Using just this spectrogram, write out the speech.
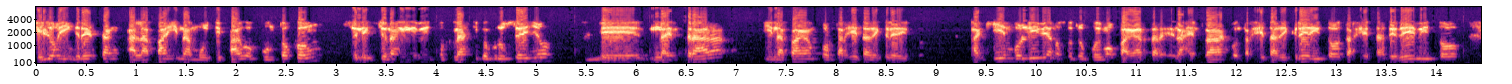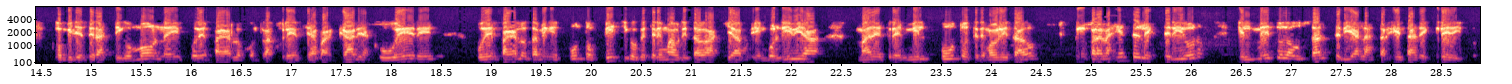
Ellos ingresan a la página multipago.com, seleccionan el evento clásico cruceño, eh, la entrada y la pagan por tarjeta de crédito. Aquí en Bolivia nosotros podemos pagar las entradas con tarjetas de crédito, tarjetas de débito, con billeteras Tigo Money, pueden pagarlo con transferencias bancarias, QR, pueden pagarlo también en puntos físicos que tenemos habilitados aquí en Bolivia, más de 3.000 puntos tenemos habilitados. Pero para la gente del exterior, el método a usar sería las tarjetas de crédito.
